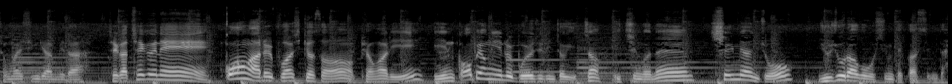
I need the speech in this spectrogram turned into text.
정말 신기합니다. 제가 최근에 꿩 알을 부화시켜서 병아리인 꺼병이를 보여드린 적이 있죠? 이 친구는 칠면조 유조라고 보시면 될 것 같습니다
